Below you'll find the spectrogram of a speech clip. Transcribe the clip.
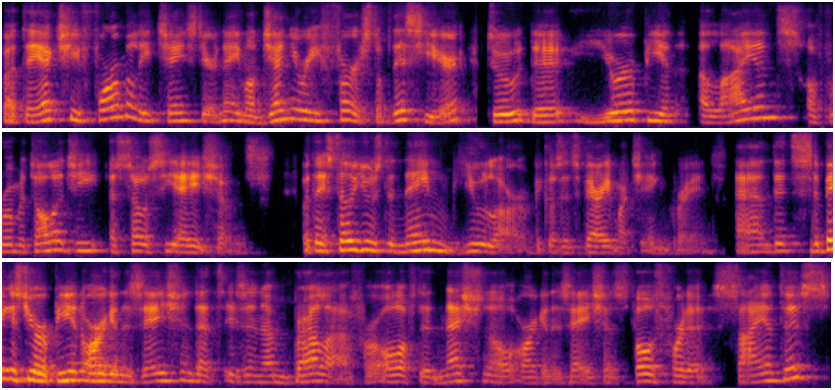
but they actually formally changed their name on January 1st of this year to the European Alliance of Rheumatology Associations but they still use the name EULAR because it's very much ingrained. And it's the biggest European organization that is an umbrella for all of the national organizations, both for the scientists,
